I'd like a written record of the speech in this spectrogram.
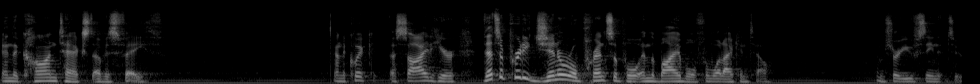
in the context of his faith. And a quick aside here that's a pretty general principle in the Bible, from what I can tell. I'm sure you've seen it too.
